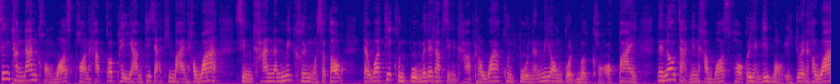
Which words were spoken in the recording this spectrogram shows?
ซึ่งทางด้านของบอสพอนะครับก็พยายามที่จะอธิบายนะครับว่าสินค้านั้นไม่เคยหมดสต็อก แต่ว่าที่คุณปูไม่ได้รับสินค้า เพราะว่าคุณปูนั้นไม่ยอมกดเบิกของออกไป และนอกจากนี้นะครับบอสพอก็ยังได้บอกอีกด้วยนะครับว่า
